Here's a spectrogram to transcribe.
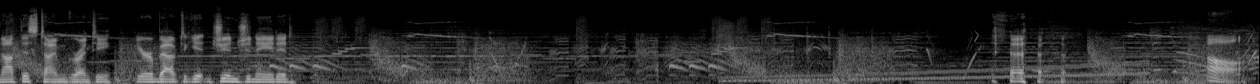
Not this time, Grunty. You're about to get ginginated. Aw.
